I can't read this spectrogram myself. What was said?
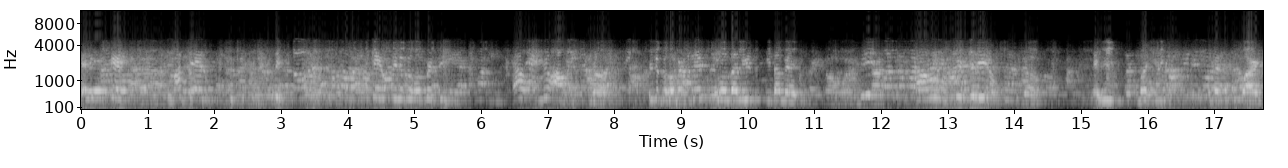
Ele por quê? Bateram. Quem é o filho do Robertinho? É o meu. Não. Filho do Robertinho, irmão da Liz e da Meg. É o Citrino. Não. Ele, uma dica, começa com o Bart.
